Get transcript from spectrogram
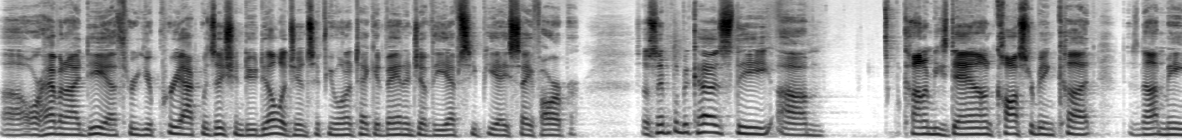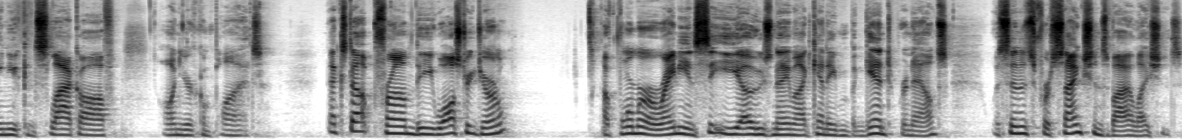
uh, or have an idea through your pre acquisition due diligence if you want to take advantage of the FCPA safe harbor. So, simply because the um, economy's down, costs are being cut, does not mean you can slack off on your compliance. Next up from the Wall Street Journal, a former Iranian CEO whose name I can't even begin to pronounce, was sentenced for sanctions violations.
